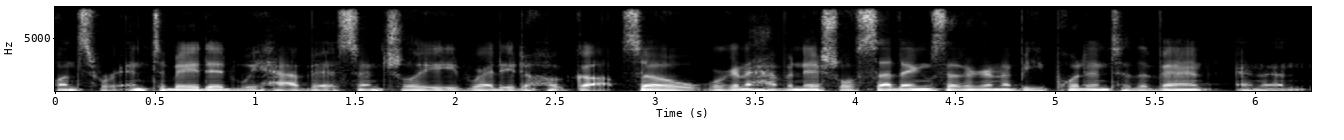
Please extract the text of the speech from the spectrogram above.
once we're intubated, we have it essentially ready to hook up. So we're going to have initial settings that are going to be put into the vent, and then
